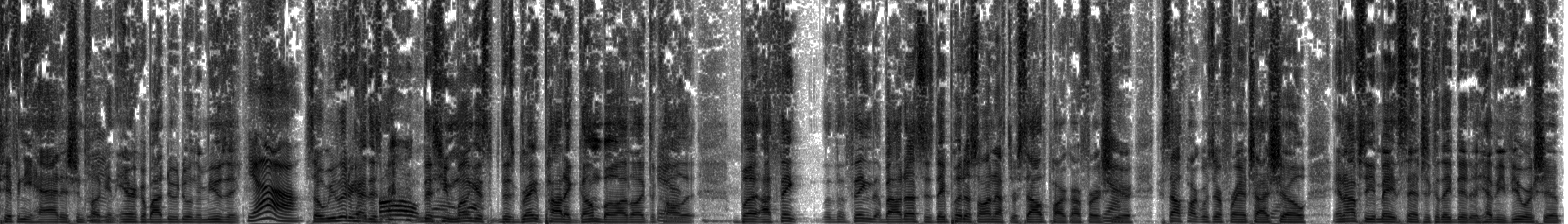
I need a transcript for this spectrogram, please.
Tiffany Haddish and mm. fucking Erykah Badu doing the music. Yeah, So we literally had this Oh, this man, humongous this great pot of gumbo I like to call Yeah. it. But I think the thing about us is they put us on after South Park our first Yeah. year. South Park was their franchise show, and obviously it made sense because they did a heavy viewership.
